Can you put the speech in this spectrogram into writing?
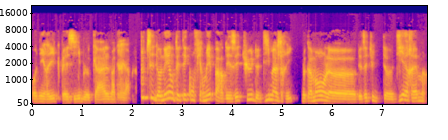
onirique, paisible, calme, agréable. Toutes ces données ont été confirmées par des études d'imagerie, notamment des études d'IRM,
